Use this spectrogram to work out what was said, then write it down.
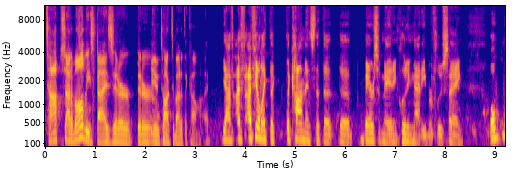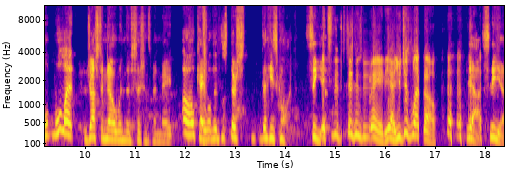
tops out of all these guys that are that are being talked about at the combine. Yeah, I, I feel like the the comments that the the Bears have made, including Matt Eberflus, saying, "Well, we'll, we'll let Justin know when the decision's been made." Oh, okay. Well, there's, there's then he's gone. See ya. It's the decision's been made. Yeah, you just let know. yeah, see ya.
